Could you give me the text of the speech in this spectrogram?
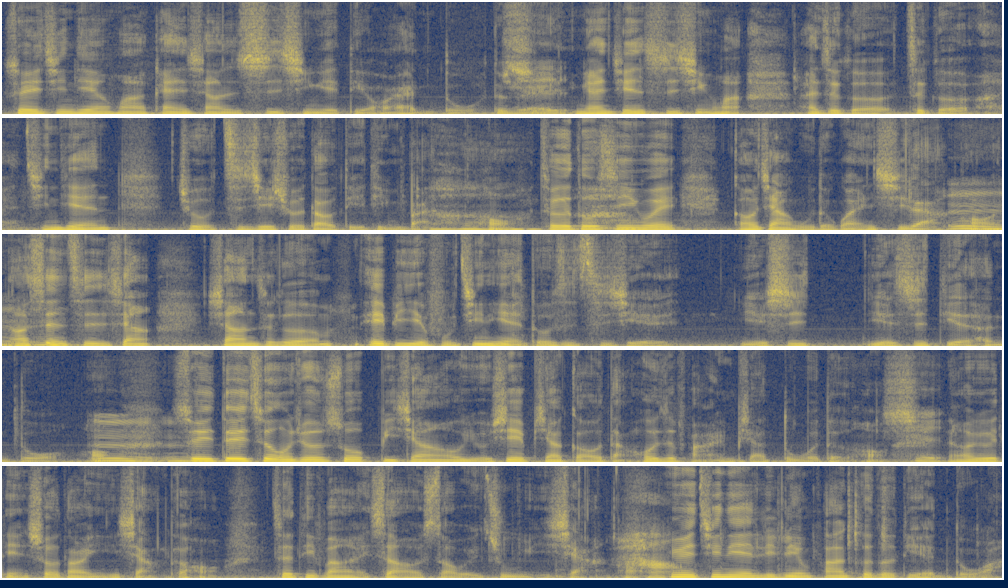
所以今天的话，看像是事情也跌回来很多，对不对？是你看今天事情的话，它这个这个今天就直接就到跌停板，哦，这个都是因为高价股的关系啦，哦，然后甚至像像这个 ABF 今天也都是直接也是。也是跌很多，嗯，嗯，所以对这种就是说比较有些比较高档或者法人比较多的哈，是，然后有点受到影响的哈，这地方还是要稍微注意一下，好，因为今天连联发科都跌很多啊，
